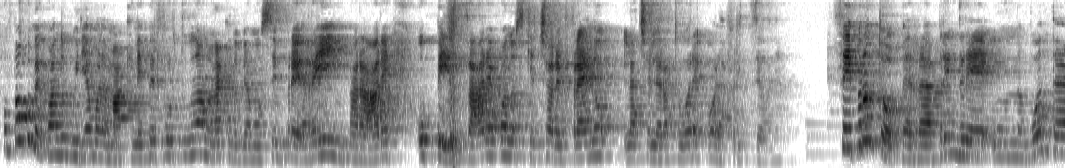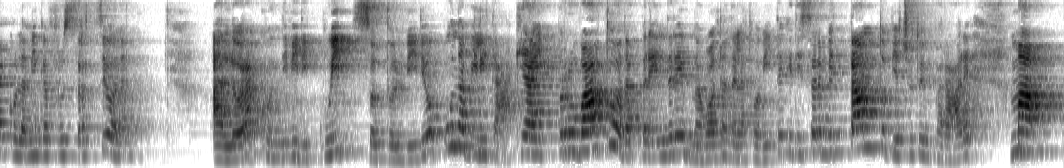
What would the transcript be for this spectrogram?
un po' come quando guidiamo la macchina e per fortuna non è che dobbiamo sempre reimparare o pensare a quando schiacciare il freno, l'acceleratore o la frizione. Sei pronto per prendere un buon tè con l'amica frustrazione? Allora condividi qui sotto il video un'abilità che hai provato ad apprendere una volta nella tua vita e che ti sarebbe tanto piaciuto imparare, ma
